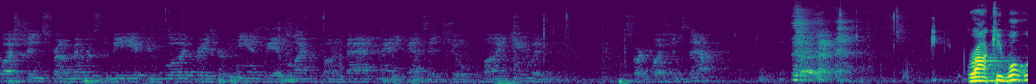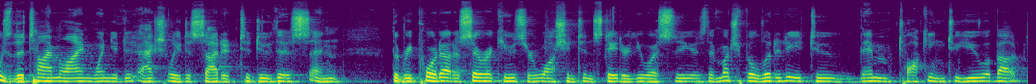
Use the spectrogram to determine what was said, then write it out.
questions from members of the media. If you would, raise your hand. We have a microphone in the back. Maddie has it. She'll find you and start questions now. Rocky, what was the timeline when you actually decided to do this? And the report out of Syracuse or Washington State or USC, is there much validity to them talking to you about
